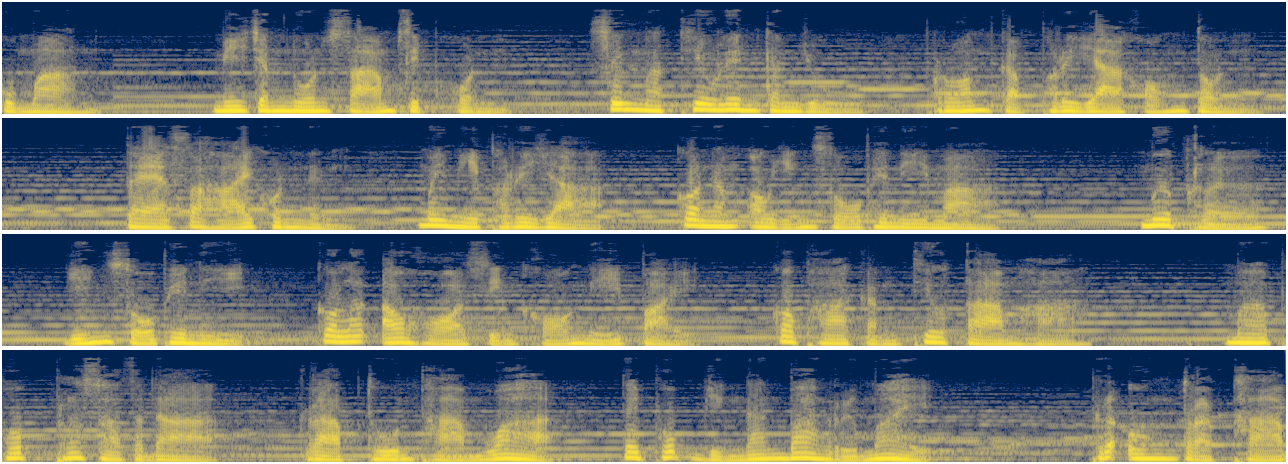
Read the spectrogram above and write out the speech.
กุมาร มีจำนวนสามสิบคน ซึ่งมาเที่ยวเล่นกันอยู่พร้อมกับภรรยาของตน แต่สหายคนหนึ่งไม่มีภรรยาก็นำเอาหญิงโสเพณีมา เมื่อเผลอ หญิงโสเพณีก็ลักเอาห่อสิ่งของหนีไป ก็พากันเที่ยวตามหา มาพบพระศาสดากราบทูลถามว่าได้พบหญิงนั้นบ้างหรือไม่ พระองค์ตรัสถาม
